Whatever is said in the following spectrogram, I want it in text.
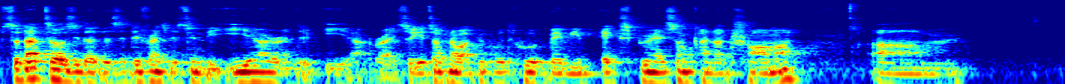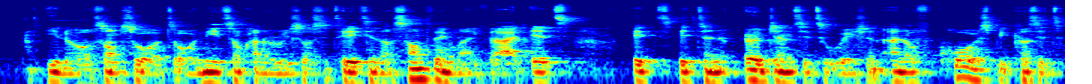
so that tells you that there's a difference between the ER and the ER, right? So you're talking about people who have maybe experienced some kind of trauma, um, you know, some sort, or need some kind of resuscitating or something like that. It's it's it's an urgent situation, and of course, because it's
